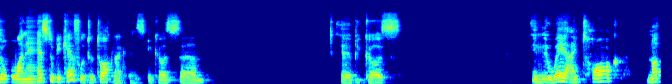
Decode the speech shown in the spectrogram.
So one has to be careful to talk like this because um, uh, because in a way I talk not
